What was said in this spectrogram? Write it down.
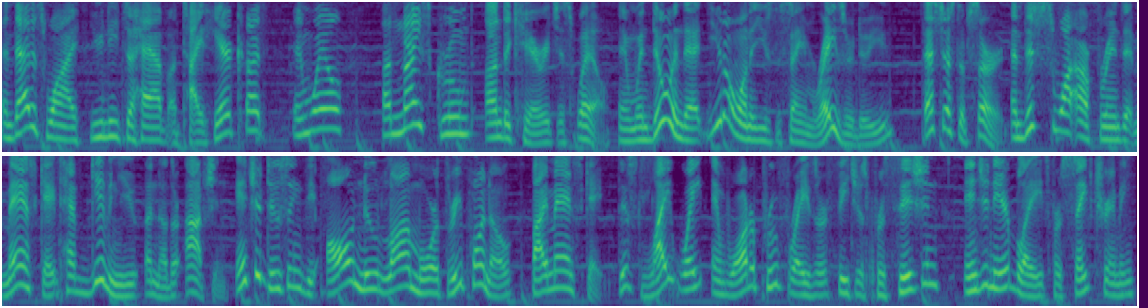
And that is why you need to have a tight haircut and, well, a nice groomed undercarriage as well. And when doing that, you don't want to use the same razor, do you? That's just absurd. And this is why our friends at Manscaped have given you another option. Introducing the all new Lawnmower 3.0 by Manscaped. This lightweight and waterproof razor features precision engineered blades for safe trimming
